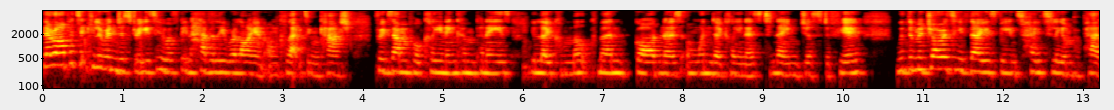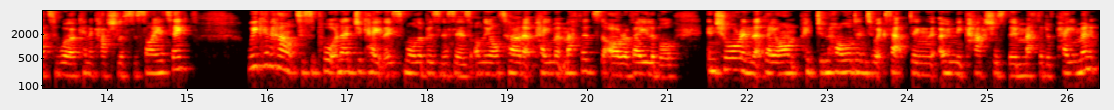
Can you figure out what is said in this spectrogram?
There are particular industries who have been heavily reliant on collecting cash. For example, cleaning companies, your local milkmen, gardeners, and window cleaners, to name just a few, with the majority of those being totally unprepared to work in a cashless society. We can help to support and educate those smaller businesses on the alternate payment methods that are available, ensuring that they aren't pigeonholed into accepting only cash as the method of payment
